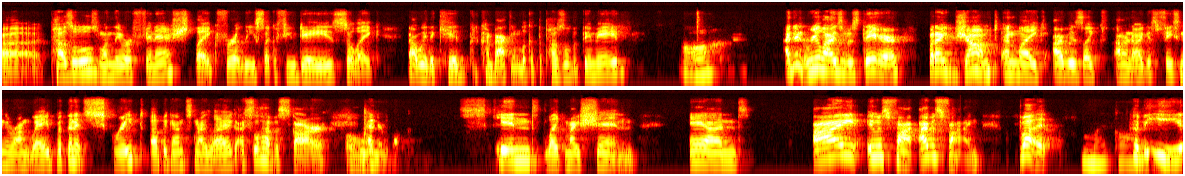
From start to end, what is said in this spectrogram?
uh puzzles when they were finished like for at least like a few days so like that way the kid could come back and look at the puzzle that they made Oh, i didn't realize it was there but i jumped and like i was like i don't know i guess facing the wrong way but then it scraped up against my leg i still have a scar Oh. and it oh. skinned like my shin and i it was fine i was fine but oh my god. Kabi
